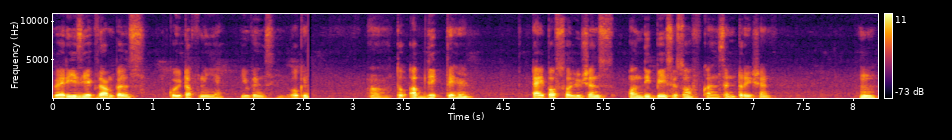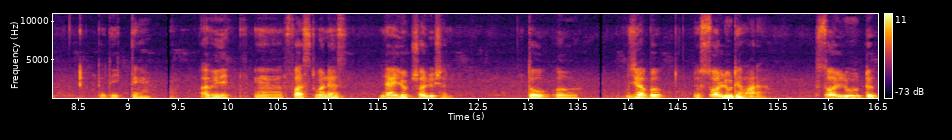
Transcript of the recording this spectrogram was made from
very easy examples कोई टफ नहीं है. यू कैन सी ओके हाँ तो अब देखते हैं type of solutions on the basis of concentration तो देखते हैं. अभी देख first one is dilute solution तो uh, जब सॉल्यूट हमारा सॉल्यूट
